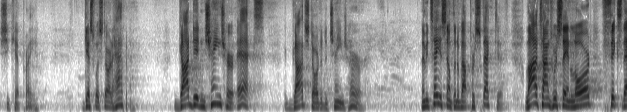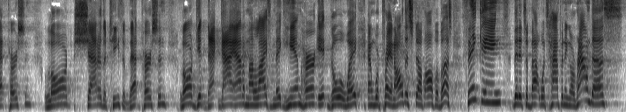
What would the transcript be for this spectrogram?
She kept praying. Guess what started happening? God didn't change her ex, God started to change her. Let me tell you something about perspective. A lot of times we're saying, Lord, fix that person. Lord, shatter the teeth of that person. Lord, get that guy out of my life, make him, her, it go away. And we're praying all this stuff off of us, thinking that it's about what's happening around us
